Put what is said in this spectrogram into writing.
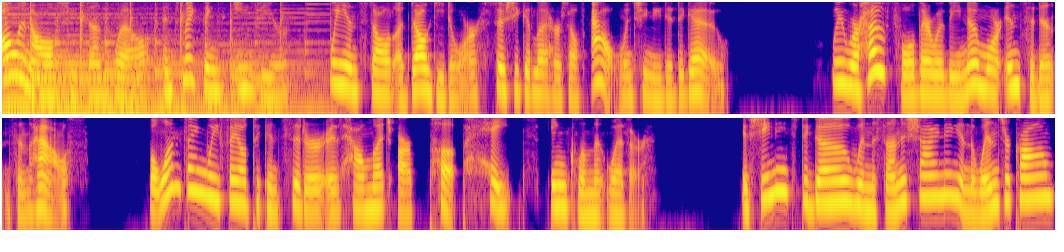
All in all, she's done well, and to make things easier, we installed a doggy door so she could let herself out when she needed to go. We were hopeful there would be no more incidents in the house, but one thing we failed to consider is how much our pup hates inclement weather. If she needs to go when the sun is shining and the winds are calm,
